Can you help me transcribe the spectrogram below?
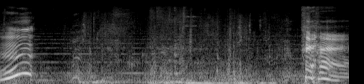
Hmm?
